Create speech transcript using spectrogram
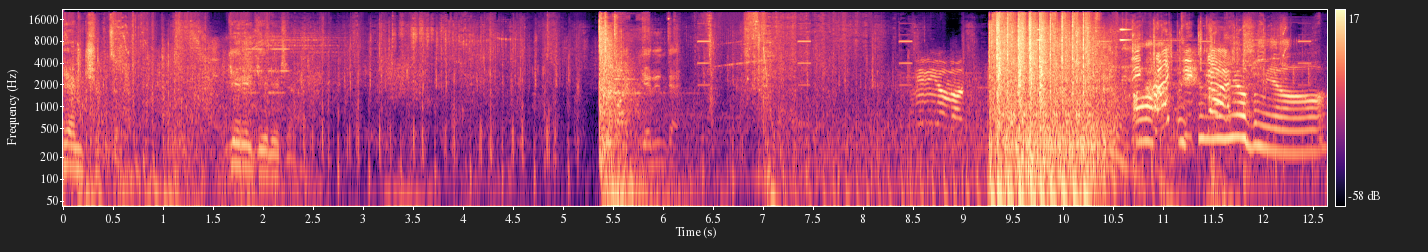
Yem çıktı. Geri geleceğim. Bak yerinde. Ah ışınlanıyordum ya.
